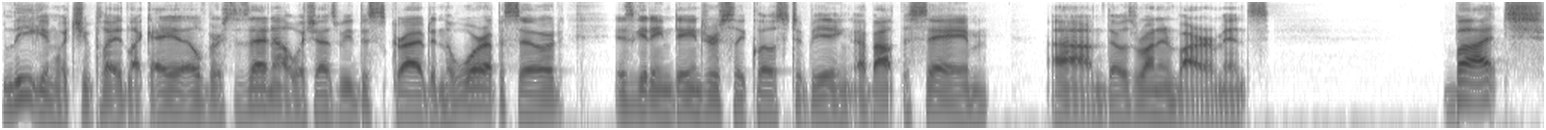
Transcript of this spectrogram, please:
league in which you played, like AL versus NL, which, as we described in the War episode, is getting dangerously close to being about the same. Um, those run environments, but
